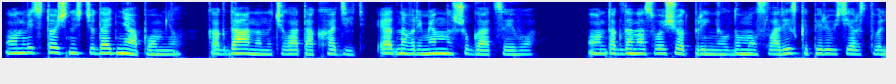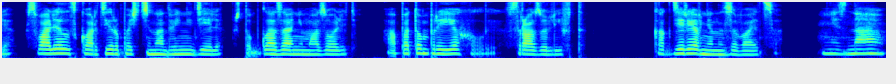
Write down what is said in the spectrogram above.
Он ведь с точностью до дня помнил, когда она начала так ходить, и одновременно шугаться его. Он тогда на свой счет принял, думал, с Лариской переусердствовали, свалил из квартиры почти на две недели, чтобы глаза не мозолить. А потом приехал и сразу лифт. Как деревня называется? Не знаю.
